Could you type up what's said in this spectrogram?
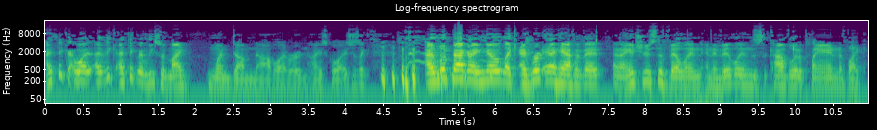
I think, well, I think, I think at least with my one dumb novel I wrote in high school, it's just like, I look back and I know, like, I wrote half of it and I introduced the villain and the villain's convoluted plan of like,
